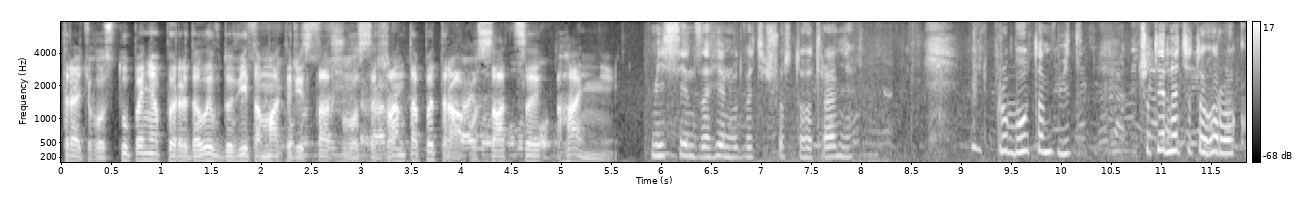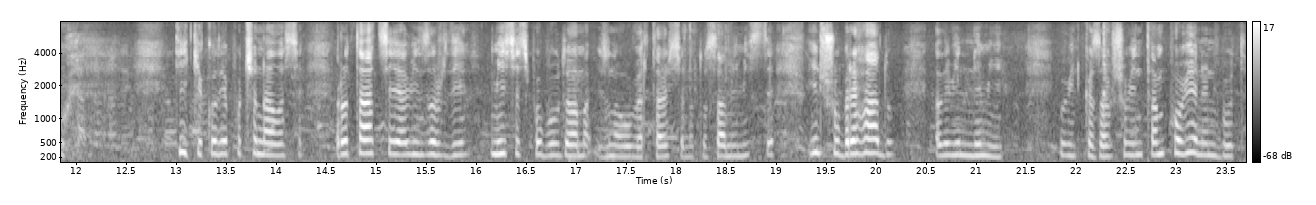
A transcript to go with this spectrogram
третього ступеня передали вдові та матері старшого сержанта Петра Осадце Ганні. Мій син загинув 26 травня. Він пробув там від 14-го року. Тільки коли починалася ротація, він завжди місяць побув вдома і знову вертався на те саме місце, іншу бригаду, але він не міг. Бо він казав, що він там повинен бути.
